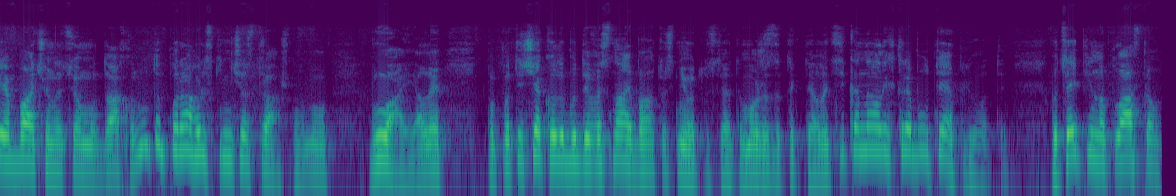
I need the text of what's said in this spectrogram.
Я бачу на цьому даху, ну то по-рагульськи нічого страшного. Ну, буває, але потече, коли буде весна і багато снігу тут стояти, може затекти. Але ці канали їх треба утеплювати. Оцей пінопластом,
